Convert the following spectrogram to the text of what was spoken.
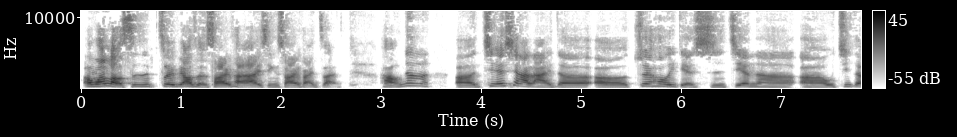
啊，王老师最标准刷一排爱心，刷一排赞。好，那呃，接下来的呃最后一点时间呢，呃，我记得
